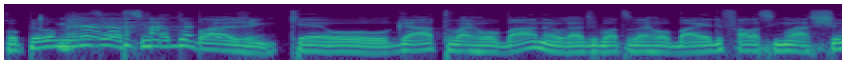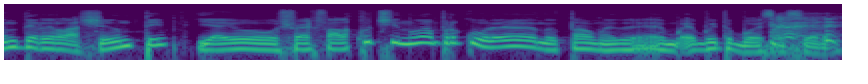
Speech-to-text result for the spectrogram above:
Ou pelo menos é assim na dublagem, que é o gato vai roubar, né? O gato de botas vai roubar, e ele fala assim, Laxante Relaxante, e aí o Shrek fala, continua procurando tal, mas é, é muito boa essa cena.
